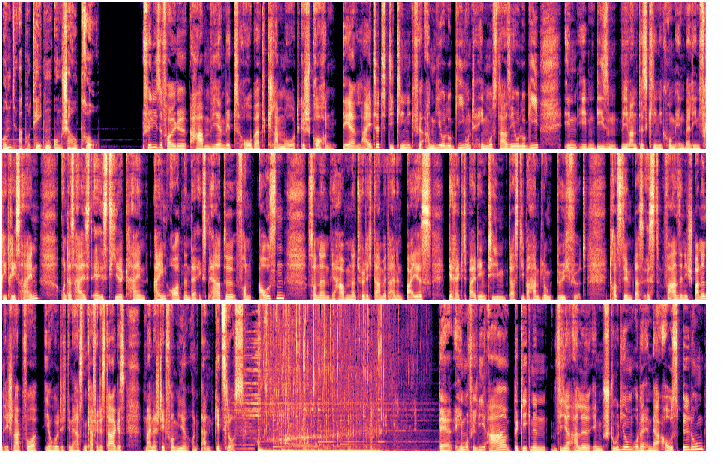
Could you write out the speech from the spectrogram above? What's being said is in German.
und Apothekenumschau Pro. Für diese Folge haben wir mit Robert Klamroth gesprochen. Der leitet die Klinik für Angiologie und Hämostasiologie in eben diesem Vivantes Klinikum in Berlin-Friedrichshain. Und das heißt, er ist hier kein einordnender Experte von außen, sondern wir haben natürlich damit einen Bias direkt bei dem Team, das die Behandlung durchführt. Trotzdem, das ist wahnsinnig spannend. Ich schlage vor, ihr holt euch den ersten Kaffee des Tages. Meiner steht vor mir und dann geht's los. Der Hämophilie A begegnen wir alle im Studium oder in der Ausbildung.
